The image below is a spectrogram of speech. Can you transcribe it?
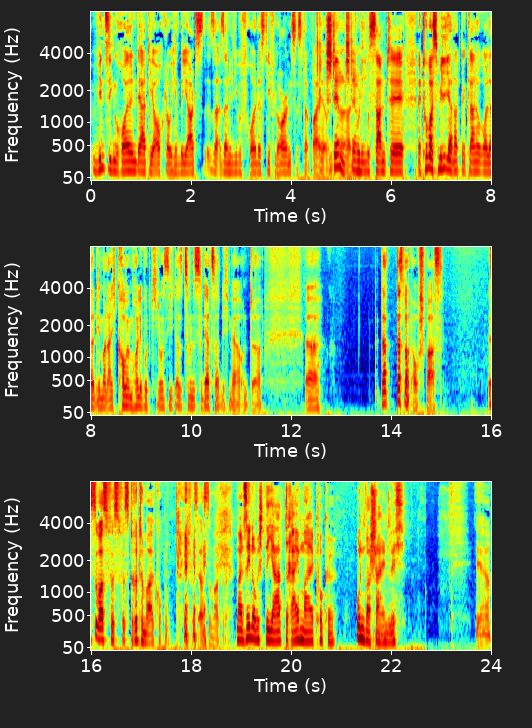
winzigen Rollen, der hat hier auch, glaube ich, in The Yards seine liebe Freude. Steve Lawrence ist dabei. Stimmt, und, äh, stimmt. Tony Musante. Äh, Thomas Millian hat eine kleine Rolle, den man eigentlich kaum im Hollywood-Kino sieht, also zumindest zu der Zeit nicht mehr. Und äh, äh, das, das macht auch Spaß. Ist sowas fürs, fürs dritte Mal gucken. Nicht fürs erste Mal vielleicht. mal sehen, ob ich The Yard dreimal gucke. Unwahrscheinlich. Ja. Yeah.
